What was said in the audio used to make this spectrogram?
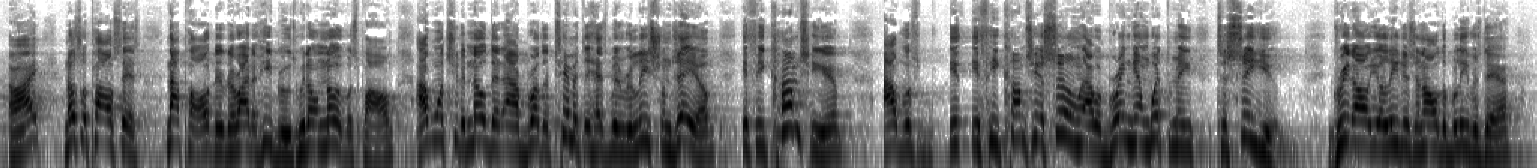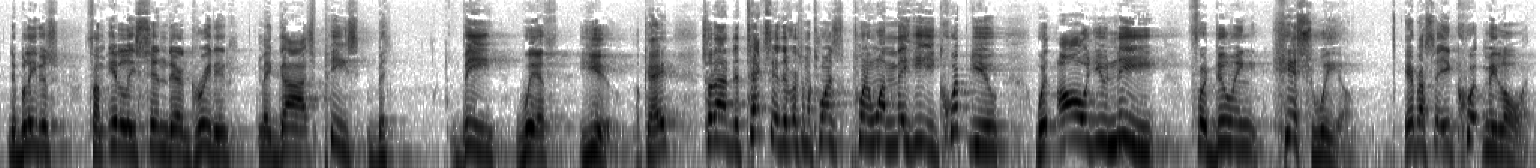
All right? Notice what Paul says. Not Paul, the, the writer of Hebrews. We don't know it was Paul. I want you to know that our brother Timothy has been released from jail. If he comes here, I was, if, if he comes here soon, I will bring him with me to see you. Greet all your leaders and all the believers there. The believers from Italy send their greeting. May God's peace be, with you. Okay? So now the text says in verse number 20, 21 May he equip you with all you need for doing his will. Everybody say, Equip me, Lord.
